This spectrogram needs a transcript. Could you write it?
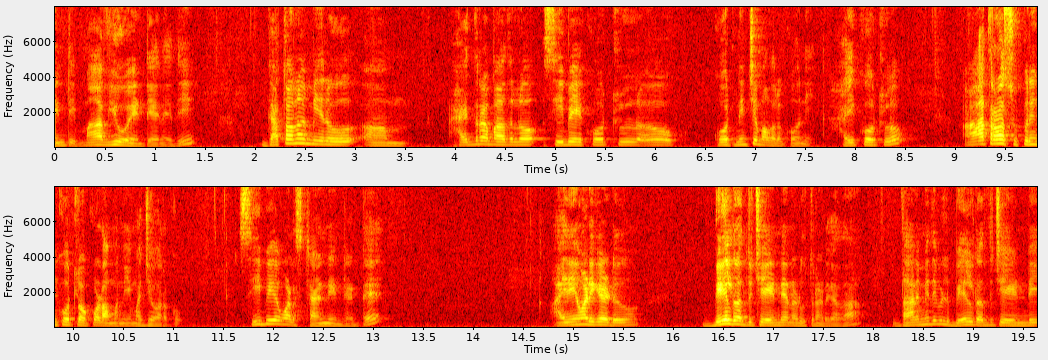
ఏంటి మా వ్యూ ఏంటి అనేది. గతంలో మీరు హైదరాబాద్లో సిబిఐ కోర్టులో కోర్టు నుంచి మొదలుకొని హైకోర్టులో ఆ తర్వాత సుప్రీంకోర్టులో కూడా మన ఈ మధ్య వరకు సిబిఐ వాళ్ళ స్టాండ్ ఏంటంటే ఆయన ఏమడిగాడు? బెయిల్ రద్దు చేయండి అని అడుగుతున్నాడు కదా. దాని మీద వీళ్ళు బెయిల్ రద్దు చేయండి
